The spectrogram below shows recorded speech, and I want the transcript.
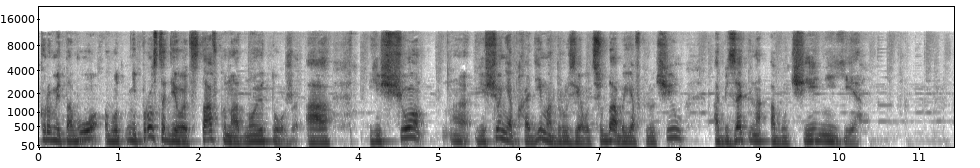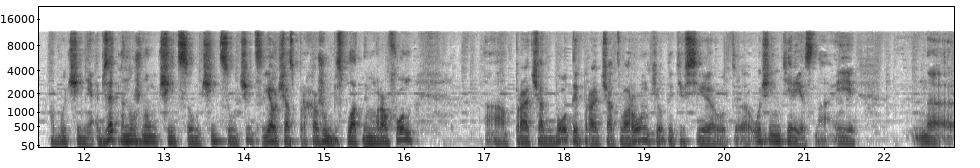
кроме того, вот не просто делают ставку на одно и то же, а еще, э, еще необходимо, друзья, вот сюда бы я включил обязательно обучение обучения. Обязательно нужно учиться, учиться, учиться. Я вот сейчас прохожу бесплатный марафон а, про чат-боты, про чат-воронки, вот эти все, вот, э, очень интересно. И а,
